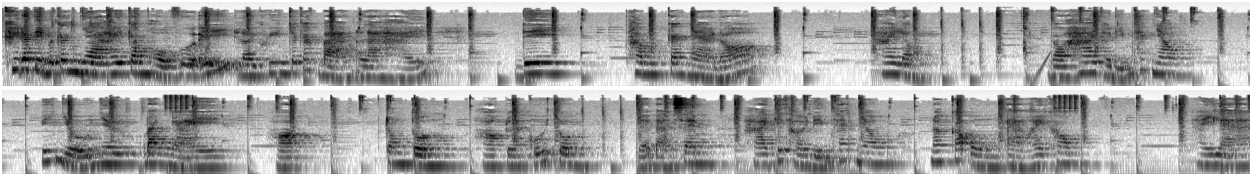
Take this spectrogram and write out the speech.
Khi đã tìm được căn nhà hay căn hộ vừa ý, lời khuyên cho các bạn là hãy đi thăm căn nhà đó hai lần, vào hai thời điểm khác nhau. Ví dụ như ban ngày hoặc trong tuần hoặc là cuối tuần, để bạn xem hai cái thời điểm khác nhau nó có ồn ào hay không. Hay là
